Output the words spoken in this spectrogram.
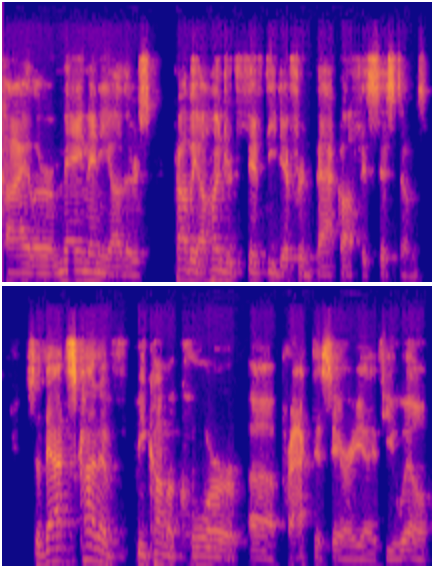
Tyler, or many, many others, probably 150 different back office systems. So that's kind of become a core uh, practice area, if you will.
